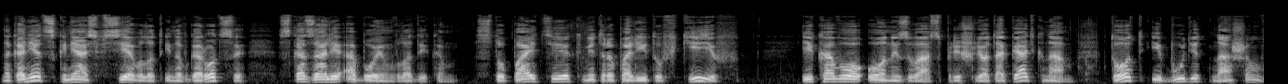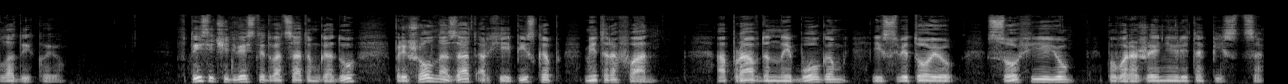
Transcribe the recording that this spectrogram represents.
Наконец князь Всеволод и новгородцы сказали обоим владыкам, «Ступайте к митрополиту в Киев, и кого он из вас пришлет опять к нам, тот и будет нашим владыкою». В 1220 году пришел назад архиепископ Митрофан, оправданный Богом и святою Софиею по выражению летописца.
